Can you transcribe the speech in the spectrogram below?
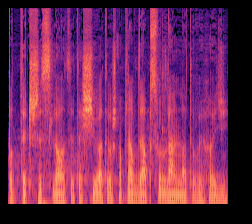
Pod te trzy sloty. Ta siła to już naprawdę absurdalna to wychodzi.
